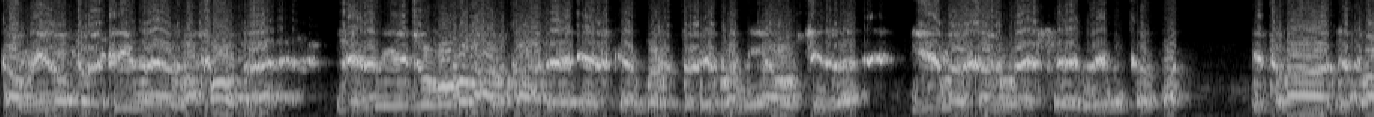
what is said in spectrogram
تعمیر و ترقی میں اضافہ ہوتا ہے، لیکن یہ جو اوور آل کہا جائے کہ اس کے اندر دڑی بنی ہے اور چیزیں، یہ میرے خیال میں اس سے ایگری نہیں کرتا۔ اتنا جتنا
